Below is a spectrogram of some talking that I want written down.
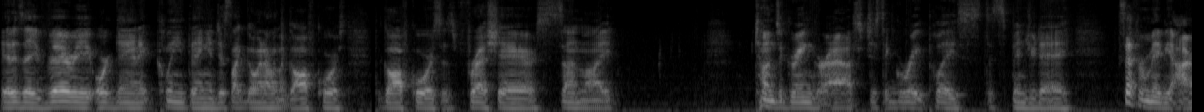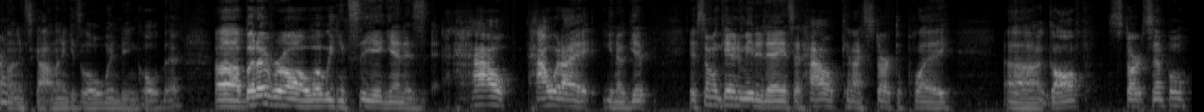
It is a very organic, clean thing. And just like going out on the golf course, the golf course is fresh air, sunlight, tons of green grass, just a great place to spend your day. Except for maybe Ireland and Scotland, it gets a little windy and cold there. Uh, but overall, what we can see again is how how would I you know get if someone came to me today and said how can I start to play uh, golf? Start simple,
